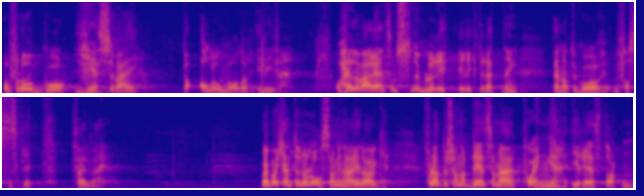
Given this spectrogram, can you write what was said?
og få lov å gå Jesu vei på alle områder i livet. Og heller være en som snubler i riktig retning, enn at du går med faste skritt feil vei. Og Jeg bare kjente under lovsangen her i dag For at du skjønner det som er poenget i restarten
